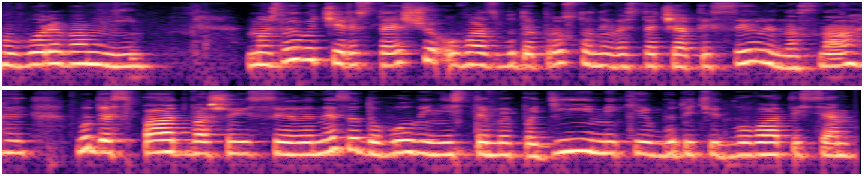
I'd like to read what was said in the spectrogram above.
говорить вам ні. Можливо, через те, що у вас буде просто не вистачати сили, наснаги, буде спад вашої сили, незадоволеність тими подіями, які будуть відбуватися,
